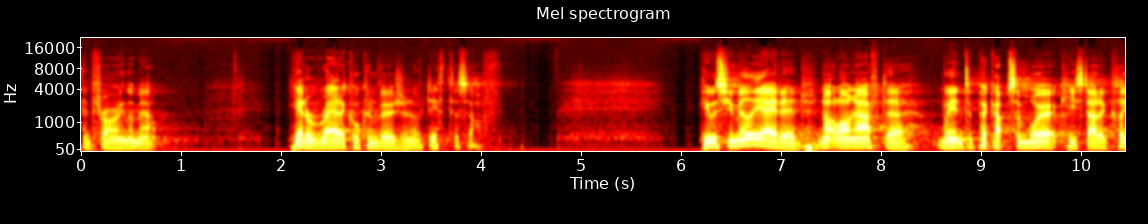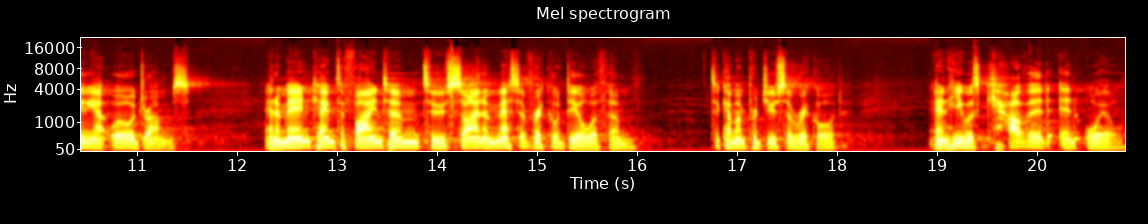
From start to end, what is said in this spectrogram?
and throwing them out. He had a radical conversion of death to self. He was humiliated not long after when, to pick up some work, he started cleaning out oil drums. And a man came to find him to sign a massive record deal with him to come and produce a record. and he was covered in oil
